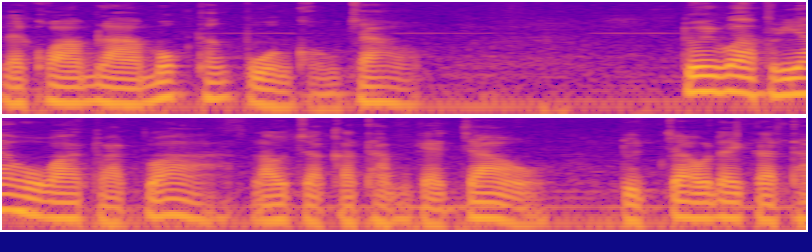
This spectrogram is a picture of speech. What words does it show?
และความลามกทั้งปวงของเจ้า ด้วยว่าพระยะโฮวาตรัสว่าเราจะกระทำแก่เจ้า ดุจเจ้าได้กระท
